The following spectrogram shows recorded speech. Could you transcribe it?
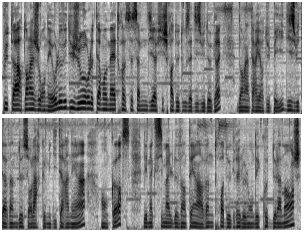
plus tard dans la journée. Au lever du jour, le thermomètre ce samedi affichera de 12 à 18 degrés dans du pays, 18 à 22 sur l'arc méditerranéen, en Corse, les maximales de 21 à 23 degrés le long des côtes de la Manche,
